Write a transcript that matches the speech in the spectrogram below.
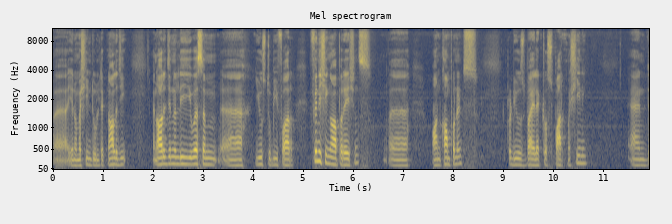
uh, you know machine tool technology and originally USM uh, used to be for finishing operations on components produced by electrospark machining. And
